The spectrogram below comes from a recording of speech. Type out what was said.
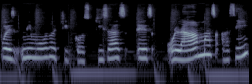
pues ni modo chicos, quizás es o la amas así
